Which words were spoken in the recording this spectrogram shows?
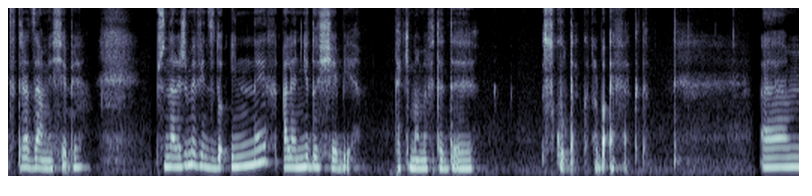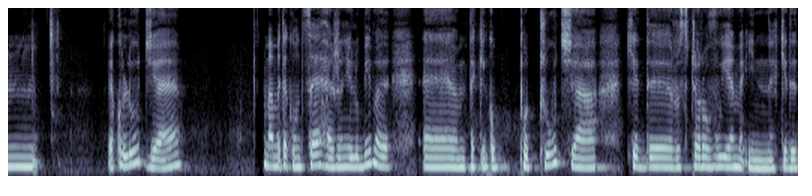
Zdradzamy siebie. Przynależymy więc do innych, ale nie do siebie. Taki mamy wtedy skutek albo efekt. Um, jako ludzie mamy taką cechę, że nie lubimy takiego poczucia, kiedy rozczarowujemy innych, kiedy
